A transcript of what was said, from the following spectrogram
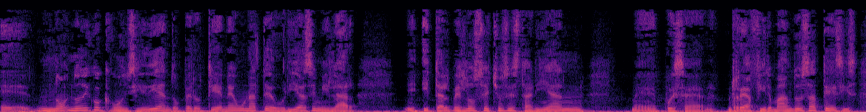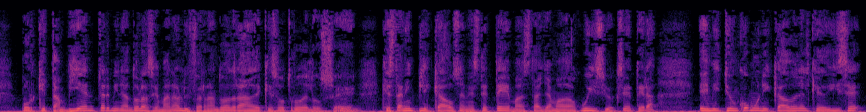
eh, no, no digo que coincidiendo, pero tiene una teoría similar y, tal vez los hechos estarían eh, pues eh, reafirmando esa tesis, porque también terminando la semana Luis Fernando Andrade, que es otro de los que están implicados en este tema, está llamado a juicio, etcétera, emitió un comunicado en el que dice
